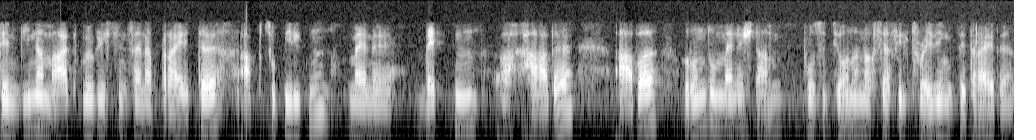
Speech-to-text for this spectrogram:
den Wiener Markt möglichst in seiner Breite abzubilden, meine Wetten habe, aber rund um meine Stammpositionen auch sehr viel Trading betreibe.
